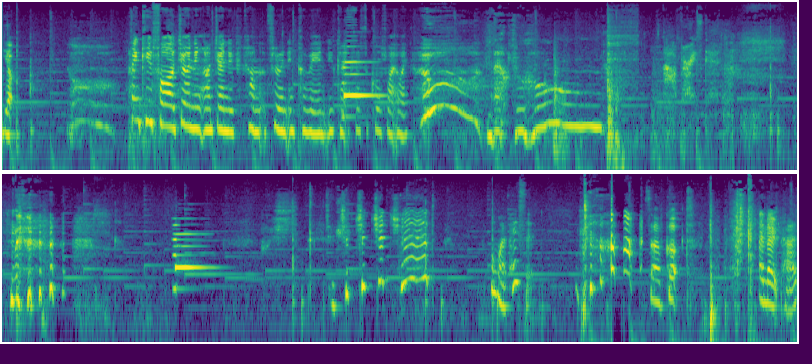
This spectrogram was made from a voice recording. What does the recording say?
Yep. Thank you for joining our journey to become fluent in Korean. You can access the course right away. Back to home. I'm very scared. shit, shit, shit, shit. Oh, my face it. so I've got a notepad.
